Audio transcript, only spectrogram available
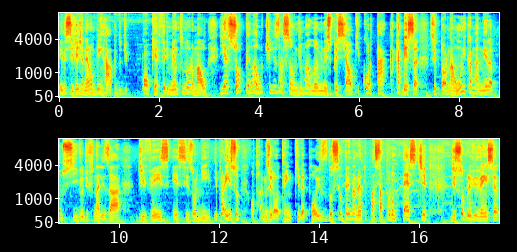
eles se regeneram bem rápido de qualquer ferimento normal, e é só pela utilização de uma lâmina especial que cortar a cabeça se torna a única maneira possível de finalizar de vez esse Zoni. E para isso, o Tanjiro tem que depois do seu treinamento passar por um teste de sobrevivência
